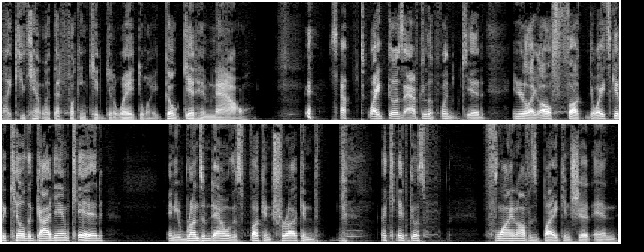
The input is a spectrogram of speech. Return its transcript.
like you can't let that fucking kid get away, Dwight. Go get him now. So Dwight goes after the fucking kid, and you're like, oh fuck, Dwight's gonna kill the goddamn kid, and he runs him down with his fucking truck, and the kid goes flying off his bike and shit, and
